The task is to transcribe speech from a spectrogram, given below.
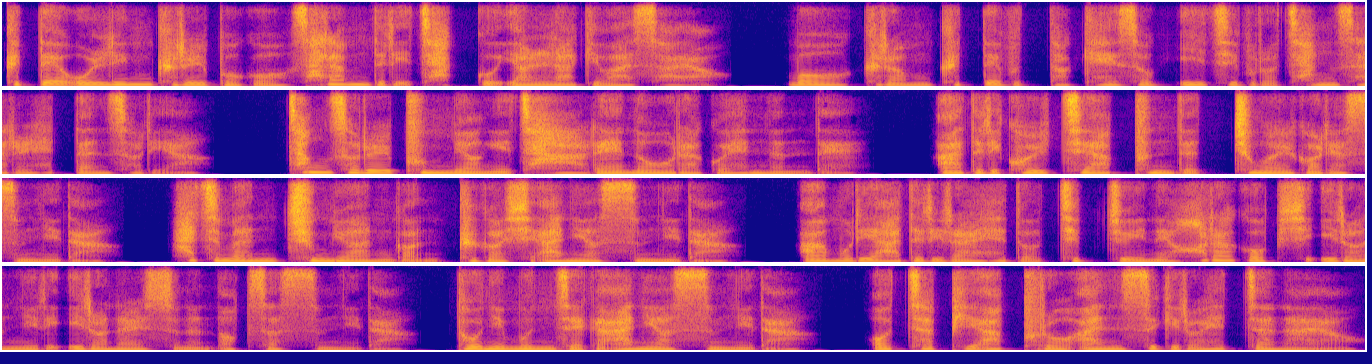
그때 올린 글을 보고 사람들이 자꾸 연락이 와서요. 뭐, 그럼 그때부터 계속 이 집으로 장사를 했단 소리야. 청소를 분명히 잘 해놓으라고 했는데 아들이 골치 아픈 듯 중얼거렸습니다. 하지만 중요한 건 그것이 아니었습니다. 아무리 아들이라 해도 집주인의 허락 없이 이런 일이 일어날 수는 없었습니다. 돈이 문제가 아니었습니다. 어차피 앞으로 안 쓰기로 했잖아요.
